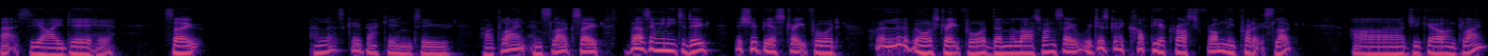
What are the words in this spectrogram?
That's the idea here. So and let's go back into our client and slug. So the first thing we need to do, this should be a straightforward, a little bit more straightforward than the last one. So we're just going to copy across from the product slug our GQL on client.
